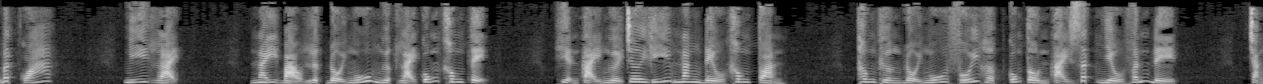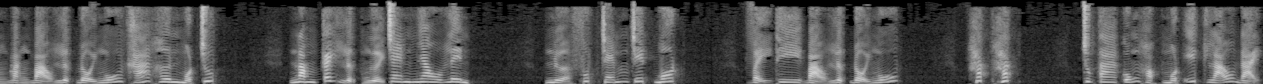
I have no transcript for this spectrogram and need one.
Bất quá. Nghĩ lại. Nay bảo lực đội ngũ ngược lại cũng không tệ. Hiện tại người chơi kỹ năng đều không toàn. Thông thường đội ngũ phối hợp cũng tồn tại rất nhiều vấn đề. Chẳng bằng bảo lực đội ngũ khá hơn một chút. Năm cách lực người chen nhau lên. Nửa phút chém chết bốt. Vậy thì bảo lực đội ngũ. Hắc hắc. Chúng ta cũng học một ít lão đại.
